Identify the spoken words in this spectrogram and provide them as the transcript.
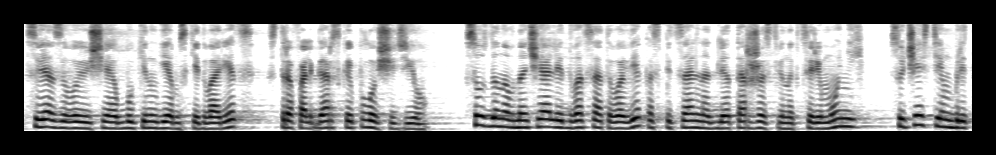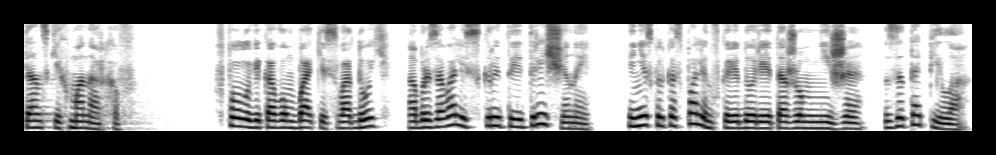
связывающая Букингемский дворец с Трафальгарской площадью, создана в начале XX века специально для торжественных церемоний с участием британских монархов. В полувековом баке с водой образовались скрытые трещины, и несколько спален в коридоре этажом ниже затопило.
